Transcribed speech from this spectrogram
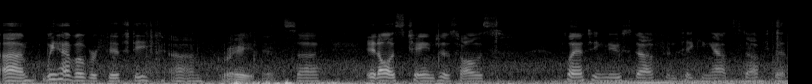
Um, we have over 50. Um, Great. it's uh, it always changes, always planting new stuff and taking out stuff that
